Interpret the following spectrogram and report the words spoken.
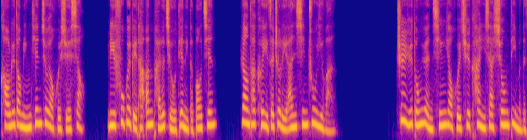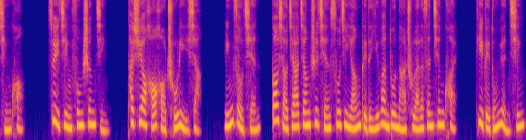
考虑到明天就要回学校，李富贵给她安排了酒店里的包间，让她可以在这里安心住一晚。至于董远清要回去看一下兄弟们的情况，最近风声紧，他需要好好处理一下。临走前，高小佳将之前苏晋阳给的一万多拿出来了三千块，递给董远清，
